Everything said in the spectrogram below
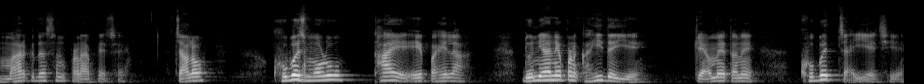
માર્ગદર્શન પણ આપે છે. ચાલો, ખૂબ જ મોડું થાય એ પહેલાં દુનિયાને પણ કહી દઈએ કે અમે તને ખૂબ જ ચાહીએ છીએ.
